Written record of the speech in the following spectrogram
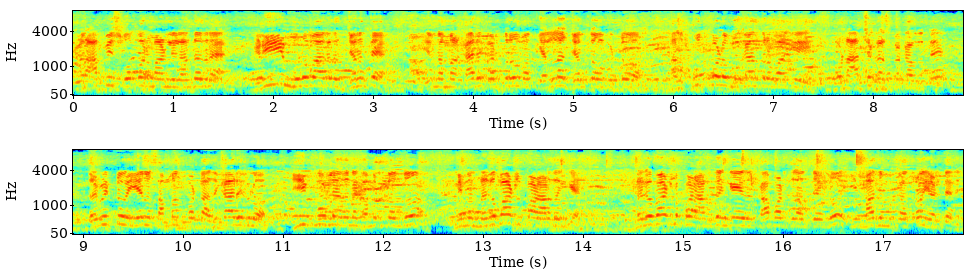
ಇವರು ಆಫೀಸ್ ಓಪನ್ ಮಾಡಲಿಲ್ಲ ಅಂತಂದರೆ ಇಡೀ ಮುಳುಭಾಗದ ಜನತೆ ಇನ್ನು ನಮ್ಮ ಕಾರ್ಯಕರ್ತರು ಮತ್ತು ಎಲ್ಲ ಜನತೆ ಹೋಗ್ಬಿಟ್ಟು ಅಲ್ಲಿ ಕೂತ್ಕೊಳ್ಳೋ ಮುಖಾಂತರವಾಗಿ ಅವ್ರನ್ನ ಆಚೆ ಕಳಿಸ್ಬೇಕಾಗುತ್ತೆ ದಯವಿಟ್ಟು ಏನು ಸಂಬಂಧಪಟ್ಟ ಅಧಿಕಾರಿಗಳು ಈ ಕೂಡಲೇ ಅದನ್ನು ಗಮನ ತಂದು ನಿಮ್ಮ ನಗಬಾಟ್ಲು ಪಾಡಾಡ್ದಂಗೆ ನಗಬಾಟ್ಲು ಪಾಡಾಡ್ದಂಗೆ ಇದನ್ನು ಕಾಪಾಡ್ತೀರ ಅಂತ ಹೇಳಿ ಈ ಮಾಧ್ಯಮ ಮುಖಾಂತರ ಹೇಳ್ತೇನೆ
